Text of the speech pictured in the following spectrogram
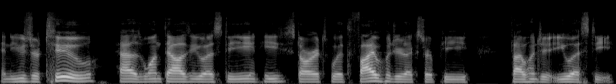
and user two has 1,000 USD and he starts with 500 XRP, 500 USD.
